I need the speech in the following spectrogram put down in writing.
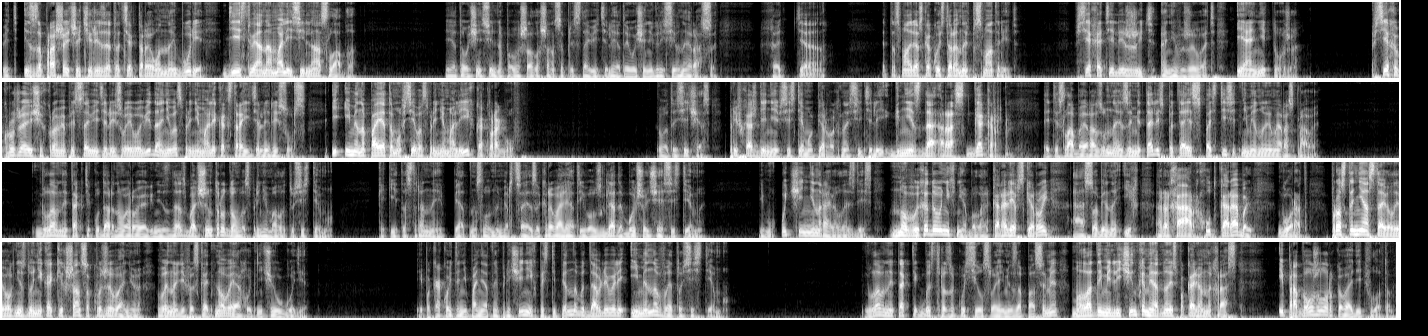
Ведь из-за прошедшей через этот сектор ионной бури действие аномалий сильно ослабло. И это очень сильно повышало шансы представителей этой очень агрессивной расы. Хотя... Это смотря с какой стороны посмотреть. Все хотели жить, а не выживать. И они тоже. Всех окружающих, кроме представителей своего вида, они воспринимали как строительный ресурс. И именно поэтому все воспринимали их как врагов. Вот и сейчас, при вхождении в систему первых носителей гнезда Расгакар, эти слабые разумные заметались, пытаясь спастись от неминуемой расправы. Главный тактик ударного роя гнезда с большим трудом воспринимал эту систему. Какие-то странные пятна, словно мерцая, закрывали от его взгляда большую часть системы. Ему очень не нравилось здесь, но выхода у них не было. Королевский рой, а особенно их Рахаархут корабль, город, просто не оставил его гнезду никаких шансов к выживанию, вынудив искать новые охотничьи угодья. И по какой-то непонятной причине их постепенно выдавливали именно в эту систему. Главный тактик быстро закусил своими запасами молодыми личинками одной из покоренных рас — и продолжил руководить флотом.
